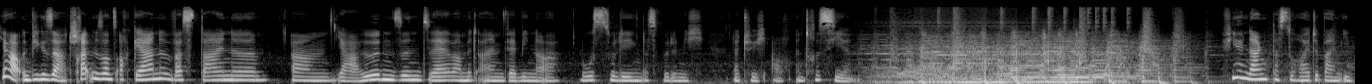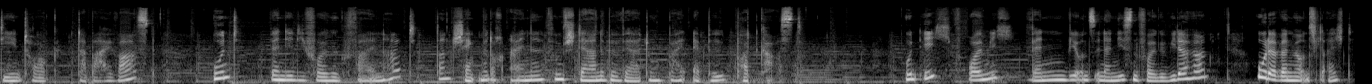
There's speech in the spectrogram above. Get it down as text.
Ja, und wie gesagt, schreib mir sonst auch gerne, was deine ähm, ja, Hürden sind, selber mit einem Webinar loszulegen. Das würde mich natürlich auch interessieren. Vielen Dank, dass du heute beim Ideentalk dabei warst. Und wenn dir die Folge gefallen hat, dann schenk mir doch eine 5-Sterne-Bewertung bei Apple Podcast. Und ich freue mich, wenn wir uns in der nächsten Folge wiederhören oder wenn wir uns vielleicht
